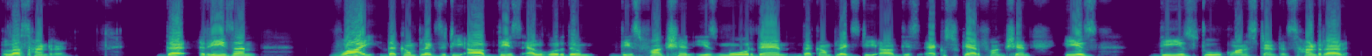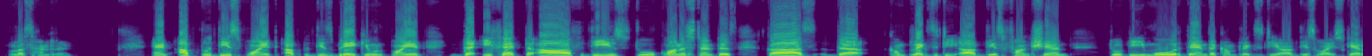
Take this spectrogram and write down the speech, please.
plus 100. The reason why the complexity of this algorithm, this function is more than the complexity of this x square function is these two constants 100 plus 100 and up to this point up to this break even point the effect of these two constants cause the complexity of this function to be more than the complexity of this y square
